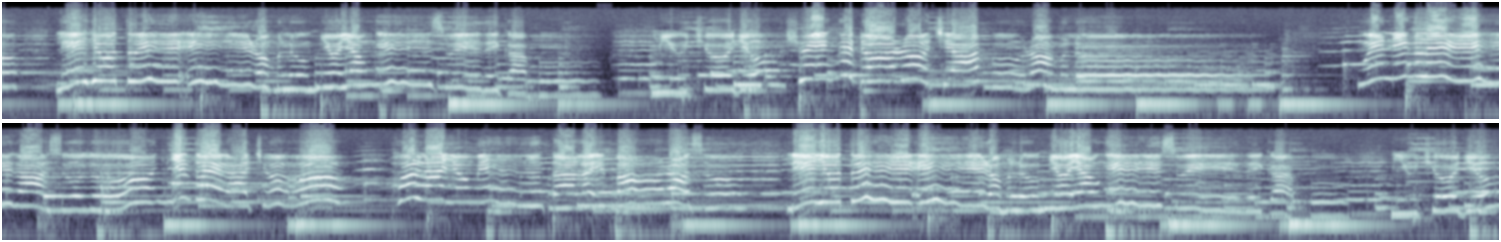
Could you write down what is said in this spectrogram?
လေးကြိုသွေးအေးတော့မလို့မျောရောက်ငေးဆွေစိတ်ကဘူမြူချိုချိုရွှေငှက်တော်တို့ချာဖို့တော့မလို့ဝင်းနှင်းကလေးကဆိုဆိုညင်းတွေကချိုးဟိုလာယုံမင်းတာလိုက်ပါတော့ဆိုလေးယူသွေးအေးတော့မ လို့မျောရောက်ငေးဆွေစိတ်ကဖို့မြူချိုချို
